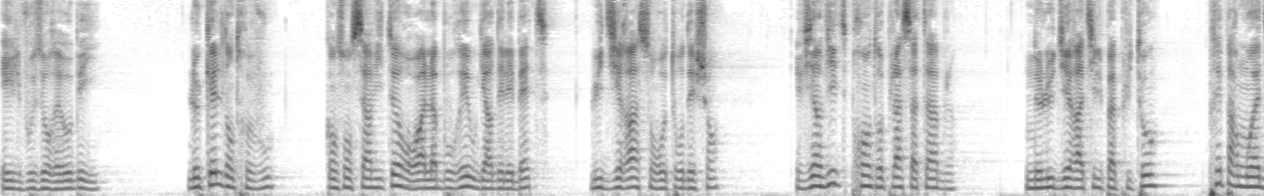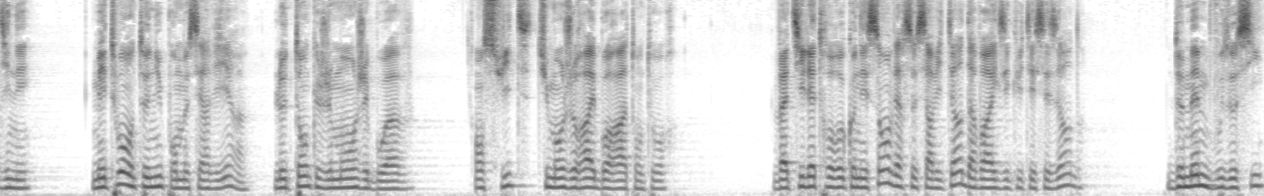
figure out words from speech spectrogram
et il vous aurait obéi. Lequel d'entre vous, quand son serviteur aura labouré ou gardé les bêtes, lui dira à son retour des champs Viens vite prendre place à table Ne lui dira-t-il pas plutôt Prépare-moi à dîner, mets-toi en tenue pour me servir, le temps que je mange et boive. Ensuite, tu mangeras et boiras à ton tour. Va-t-il être reconnaissant envers ce serviteur d'avoir exécuté ses ordres? De même vous aussi,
